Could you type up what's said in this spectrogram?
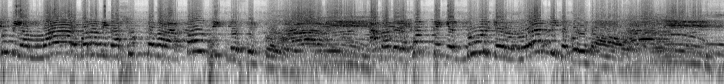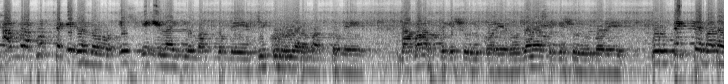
তুমি আল্লাহর গোলামিটা সুক্ত করার তৌফিক নসিব করো। আমাদের প্রত্যেকের নূরকে নূরান্বিত করে দাও। আমরা প্রত্যেকে যেন ইসকে ইলাহির মাধ্যমে জিকুরুল্লার মাধ্যমে নামাজ থেকে শুরু করে রোজা থেকে শুরু করে প্রত্যেকটা বাধা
